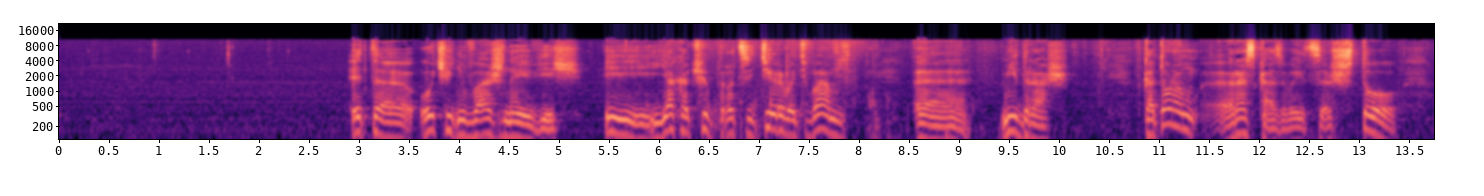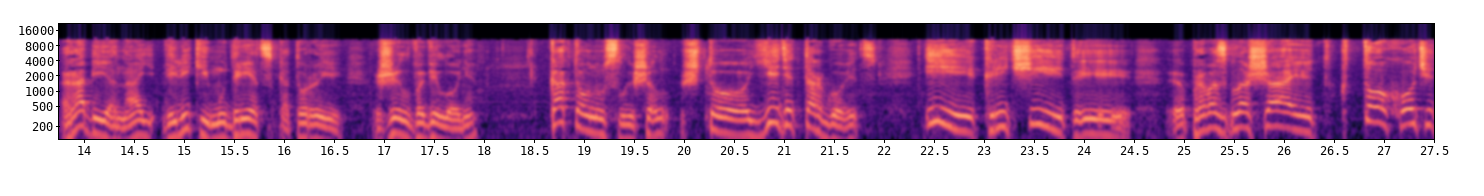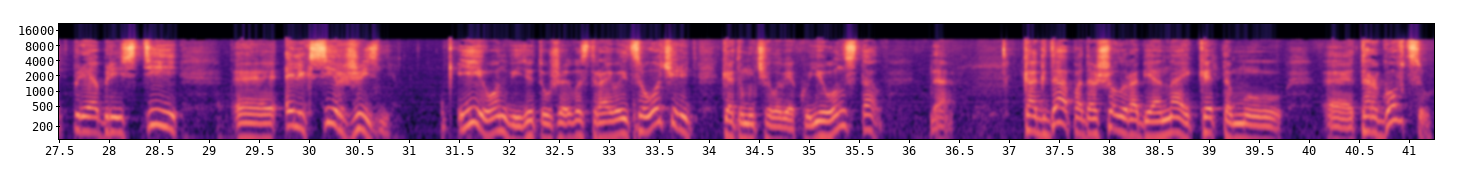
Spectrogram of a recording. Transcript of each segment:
Это очень важная вещь. И я хочу процитировать вам э, Мидраш, котором рассказывается, что Раби Янай, великий мудрец, который жил в Вавилоне, как-то он услышал, что едет торговец и кричит, и э, провозглашает, кто хочет приобрести э, эликсир жизни. И он видит, уже выстраивается очередь к этому человеку, и он стал, да. Когда подошел Рабианай к этому э, торговцу,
